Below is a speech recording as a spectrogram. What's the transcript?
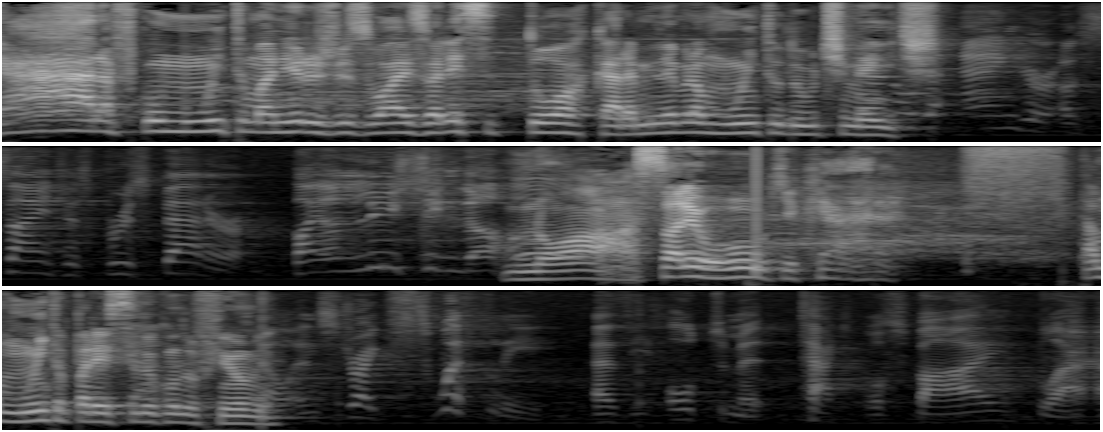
Cara, ficou muito maneiro os visuais. Olha esse Thor, cara. Me lembra muito do Ultimate. Nossa, olha o Hulk, cara. Tá muito parecido com o do filme. and strike swiftly as the ultimate tactical spy, Black.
